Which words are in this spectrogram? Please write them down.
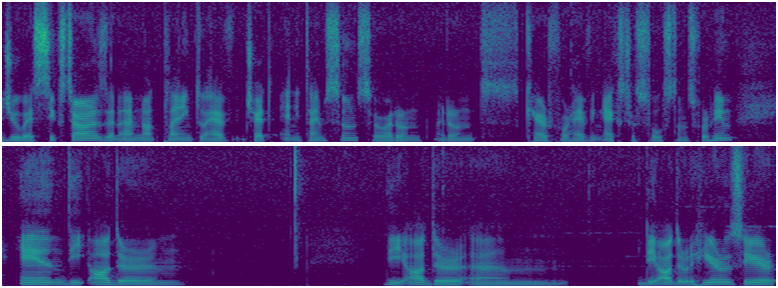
Jhu as six stars and I'm not planning to have Jet anytime soon. So I don't I don't care for having extra soul stones for him and the other um, the other um, the other heroes here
